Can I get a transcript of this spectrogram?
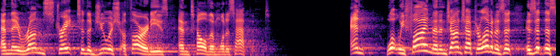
and they run straight to the Jewish authorities and tell them what has happened. And what we find then in John chapter 11 is that, is that this,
